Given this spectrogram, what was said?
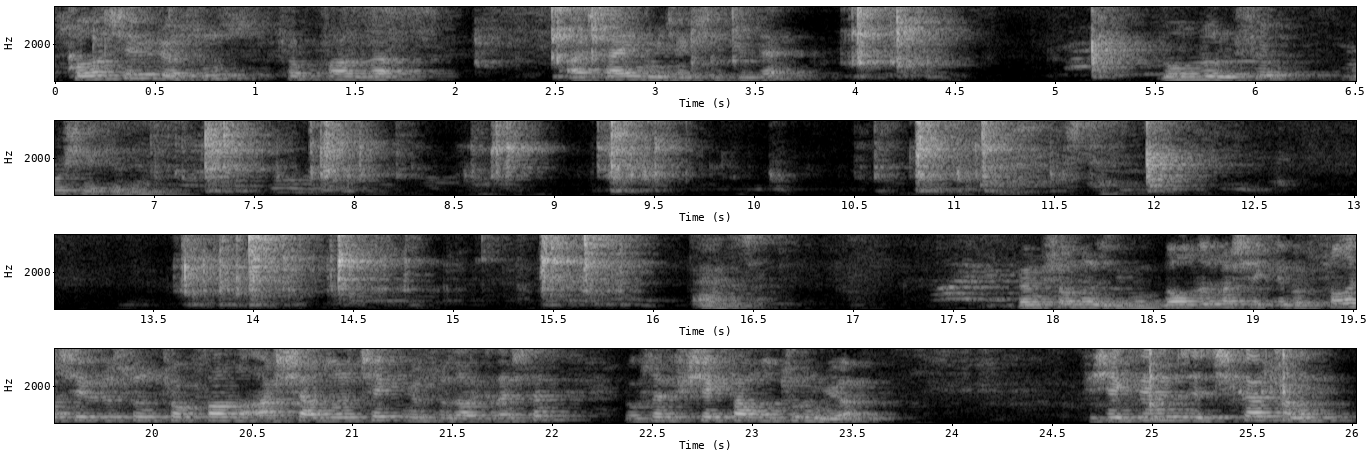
Sola çeviriyorsunuz. Çok fazla aşağı inmeyecek şekilde. Dolduruşu bu şekilde. İşte. Evet. Görmüş olduğunuz gibi doldurma şekli bu. Sola çeviriyorsunuz çok fazla aşağı doğru çekmiyorsunuz arkadaşlar. Yoksa fişek tam oturmuyor. Fişeklerimizi çıkartalım.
